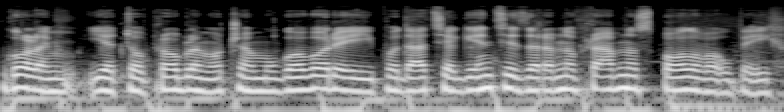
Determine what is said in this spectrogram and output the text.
Golem je to problem o čemu govore i podaci Agencije za ravnopravnost polova u BiH.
